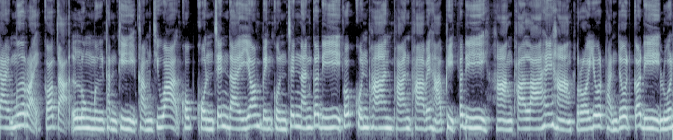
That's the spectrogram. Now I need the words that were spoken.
ได้เมื่อไหร่ ก็จะลงมือทันทีคำที่ว่าคบคนเช่นใดย่อมเป็นคนเช่นนั้นก็ดี คบคนพาลพาลพาไปหาผิดก็ดี ห่างพาลาให้ห่างร้อยโยชน์พันโยชน์ก็ดีล้วน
